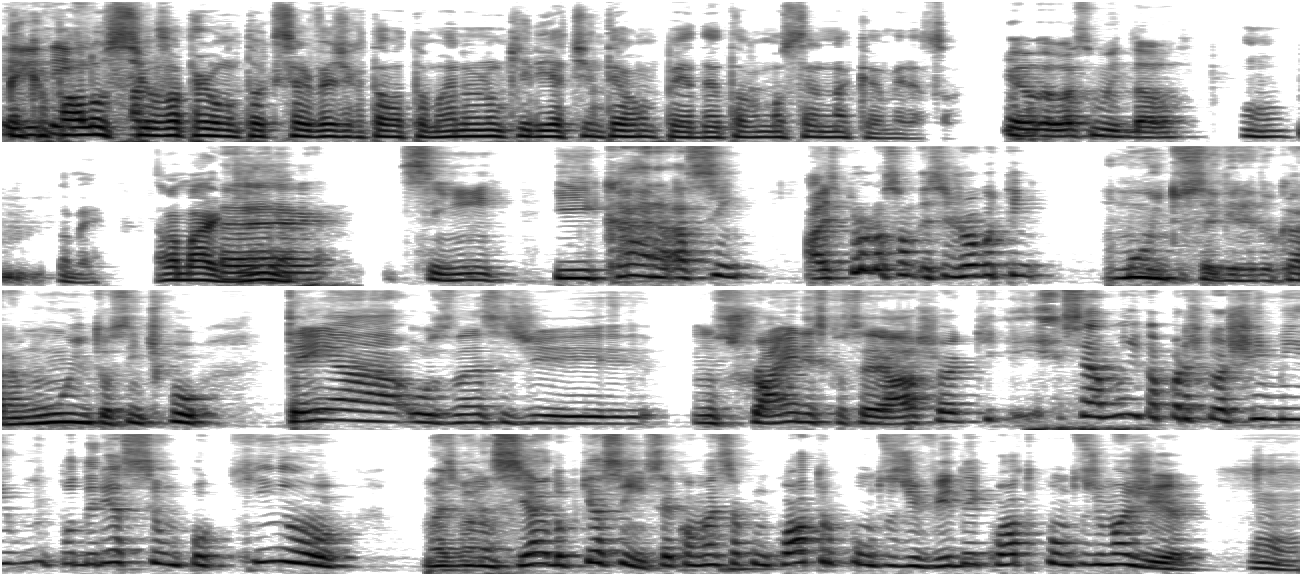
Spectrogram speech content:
É Ele que o tem- Paulo Silva perguntou que cerveja que eu tava tomando, eu não queria te interromper, daí eu tava mostrando na câmera só. Eu, eu gosto muito dela. Uhum. Também. Ela é amarguinha. É, sim. E, cara, assim, a exploração desse jogo tem muito segredo, cara. Muito, assim, tipo, tem a- os lances de uns shrines que você acha que. Essa é a única parte que eu achei meio. Poderia ser um pouquinho mais balanceado, porque assim, você começa com 4 pontos de vida e 4 pontos de magia. Hum.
